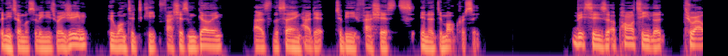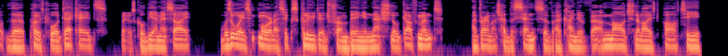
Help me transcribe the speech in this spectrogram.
Benito Mussolini's regime who wanted to keep fascism going, as the saying had it, to be fascists in a democracy. This is a party that throughout the post-war decades, when it was called the MSI, was always more or less excluded from being in national government. I very much had the sense of a kind of a marginalized party,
